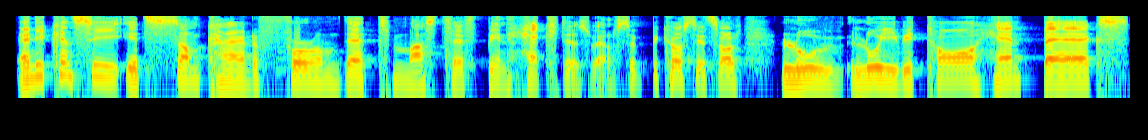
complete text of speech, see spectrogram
And you can see it's some kind of forum that must have been hacked as well. So because it's all Louis, Vuitton handbags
